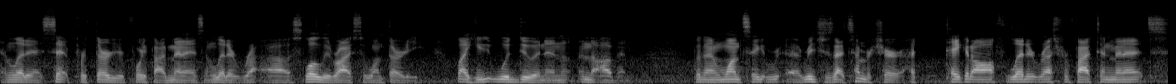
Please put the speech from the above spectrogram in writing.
and let it sit for 30 or 45 minutes and let it uh, slowly rise to 130 like you would do it in, in the oven. But then once it uh, reaches that temperature, I take it off, let it rest for five, 10 minutes.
